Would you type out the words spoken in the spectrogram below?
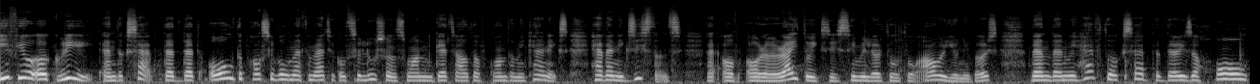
if you agree and accept that, that all the possible mathematical solutions one gets out of quantum mechanics have an existence uh, of, or a right to exist similar to, to our universe, then, then we have to accept that there is a whole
